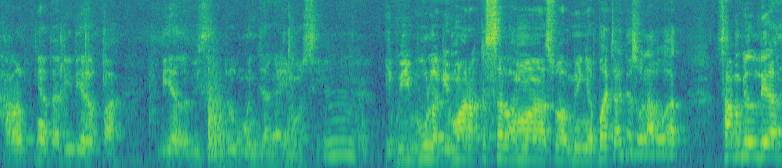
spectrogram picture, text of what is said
harapnya tadi dia apa? Dia lebih cenderung menjaga emosi. Hmm. Ibu-ibu lagi marah kesel sama suaminya, baca aja sholawat sambil dia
